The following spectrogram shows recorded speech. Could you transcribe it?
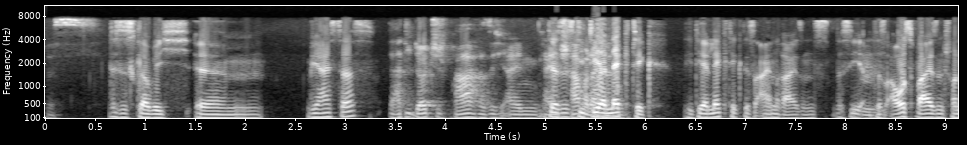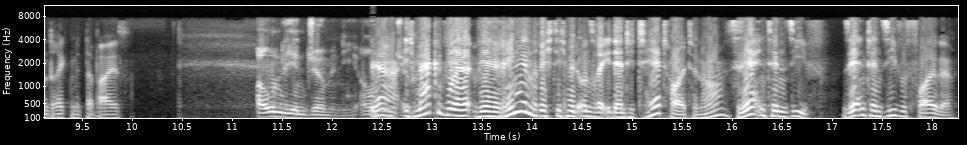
Das, Das ist, glaube ich, ähm, wie heißt das? da hat die deutsche Sprache sich einen kleinen Das ist die Schabernack Dialektik. Die Dialektik des Einreisens. Dass sie Mhm. das Ausweisen schon direkt mit dabei ist. Only in Germany. Only Ja, in ich Germany. merke, wir, wir ringen richtig mit unserer Identität heute, ne? Sehr intensiv. Sehr intensive Folge.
